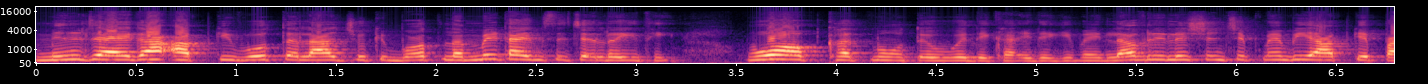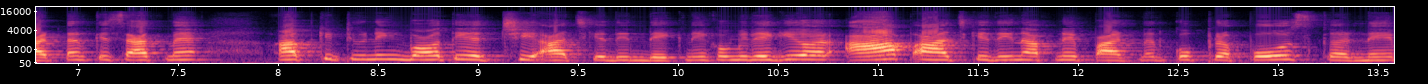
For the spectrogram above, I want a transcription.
मिल जाएगा। आपकी वो तलाश जो कि बहुत लंबे टाइम से चल रही थी, वो अब खत्म होते हुए दिखाई देगी। वही लव रिलेशनशिप में भी आपके पार्टनर के साथ में, आपकी ट्यूनिंग बहुत ही अच्छी आज के दिन देखने को मिलेगी और आप आज के दिन अपने पार्टनर को प्रपोज करने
